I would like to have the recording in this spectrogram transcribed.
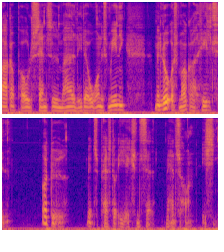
Rakker Paul sansede meget lidt af ordenes mening, men lå og smågræd hele tiden og døde, mens pastor Eriksen sad med hans hånd i sin.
